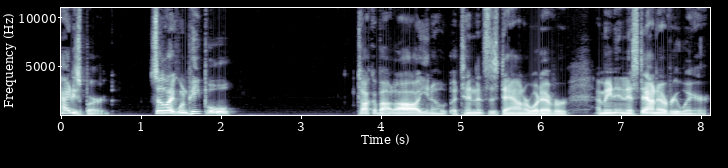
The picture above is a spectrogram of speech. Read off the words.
Hattiesburg. So like when people talk about, oh, you know, attendance is down or whatever. I mean, and it's down everywhere.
